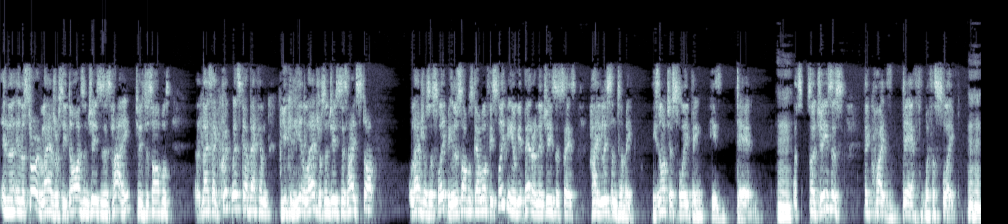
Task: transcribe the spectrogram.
in the in the story of Lazarus, he dies, and Jesus says, "Hey," to his disciples. They say, "Quick, let's go back and you can heal Lazarus." And Jesus says, "Hey, stop." Lazarus is sleeping. The disciples go, well, if he's sleeping, he'll get better. And then Jesus says, hey, listen to me. He's not just sleeping, he's dead. Mm. So Jesus equates death with a sleep. Mm-hmm.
